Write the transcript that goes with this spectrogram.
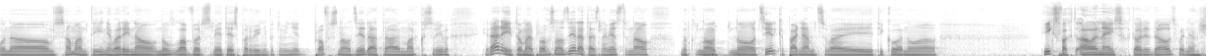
Un uh, Samantīņa arī nav, nu, labi, var smieties par viņu, bet viņi ir profesionāli dziedātāji. Un Markus Rīva ir arī tomēr profesionāls dziedātājs. Neviens tur nav no, no, no cirka paņemts vai tikko no. X-faktor, ah, nē, X-faktor ir daudz paņemts.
